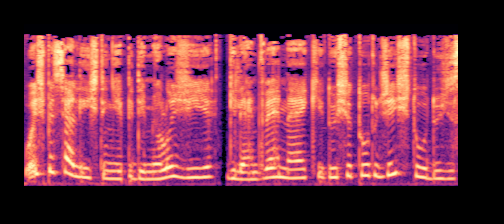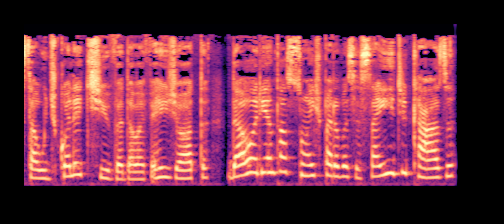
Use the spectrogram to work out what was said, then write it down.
O especialista em epidemiologia, Guilherme Werneck, do Instituto de Estudos de Saúde Coletiva da UFRJ, dá orientações para você sair de casa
